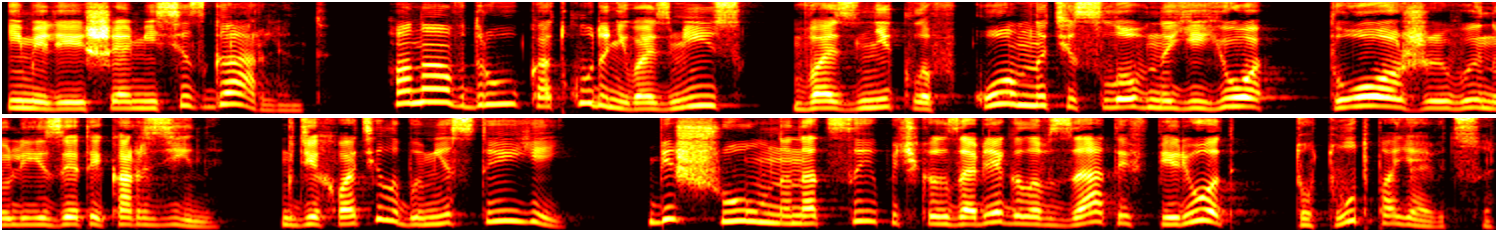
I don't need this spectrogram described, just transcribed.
и милейшая миссис Гарленд. Она вдруг, откуда ни возьмись, возникла в комнате, словно ее тоже вынули из этой корзины, где хватило бы места и ей бесшумно на цыпочках забегала взад и вперед, то тут появится,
